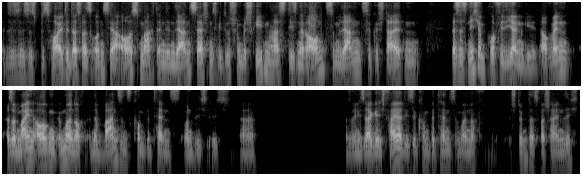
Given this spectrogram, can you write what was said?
das ist es bis heute das, was uns ja ausmacht in den Lernsessions, wie du es schon beschrieben hast, diesen Raum zum Lernen zu gestalten, dass es nicht um Profilieren geht. Auch wenn, also in meinen Augen immer noch eine Wahnsinnskompetenz und ich, ich äh, also wenn ich sage, ich feiere diese Kompetenz immer noch, stimmt das wahrscheinlich,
